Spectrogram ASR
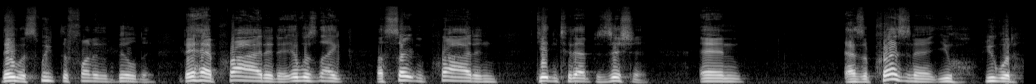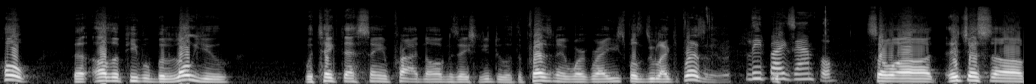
They would sweep the front of the building. They had pride in it. It was like a certain pride in getting to that position. And as a president, you, you would hope that other people below you would take that same pride in the organization you do. If the president worked right, you're supposed to do like the president. Lead by example. So uh, it just, uh,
